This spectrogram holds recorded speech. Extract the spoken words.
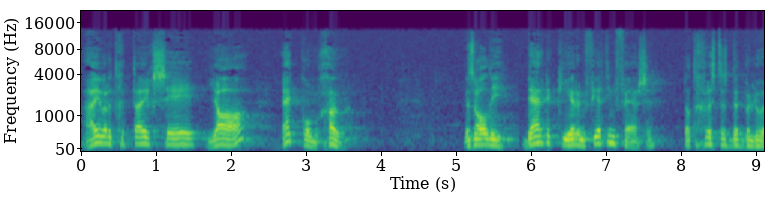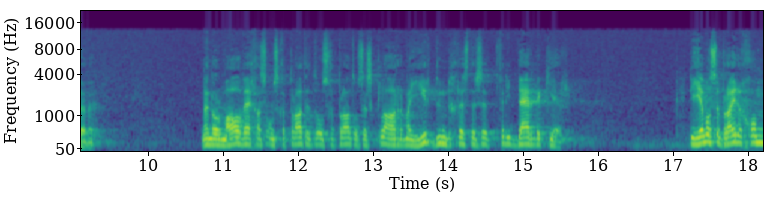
Hy wat dit getuig sê, ja, ek kom gou. Dis nou al die derde keer in 14 verse dat Christus dit beloof. Nou normaalweg as ons gepraat het, het ons gepraat, ons is klaar, maar hier doen Christus dit vir die derde keer. Die hemelse bruidegom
